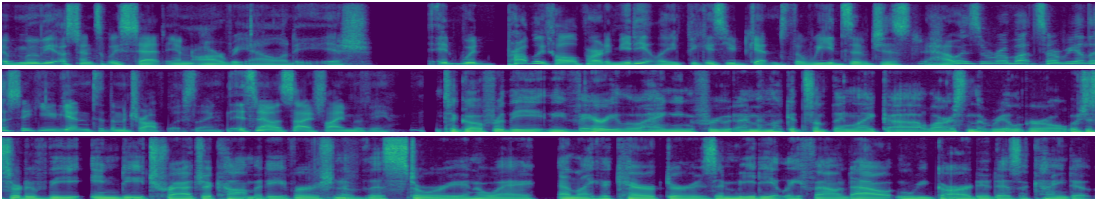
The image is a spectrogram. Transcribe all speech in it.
a movie ostensibly set in our reality ish. It would probably fall apart immediately because you'd get into the weeds of just how is a robot so realistic? You'd get into the Metropolis thing. It's now a sci fi movie. To go for the the very low hanging fruit, I mean, look at something like uh, Lars and the Real Girl, which is sort of the indie tragic comedy version of this story in a way. And like the character is immediately found out and regarded as a kind of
